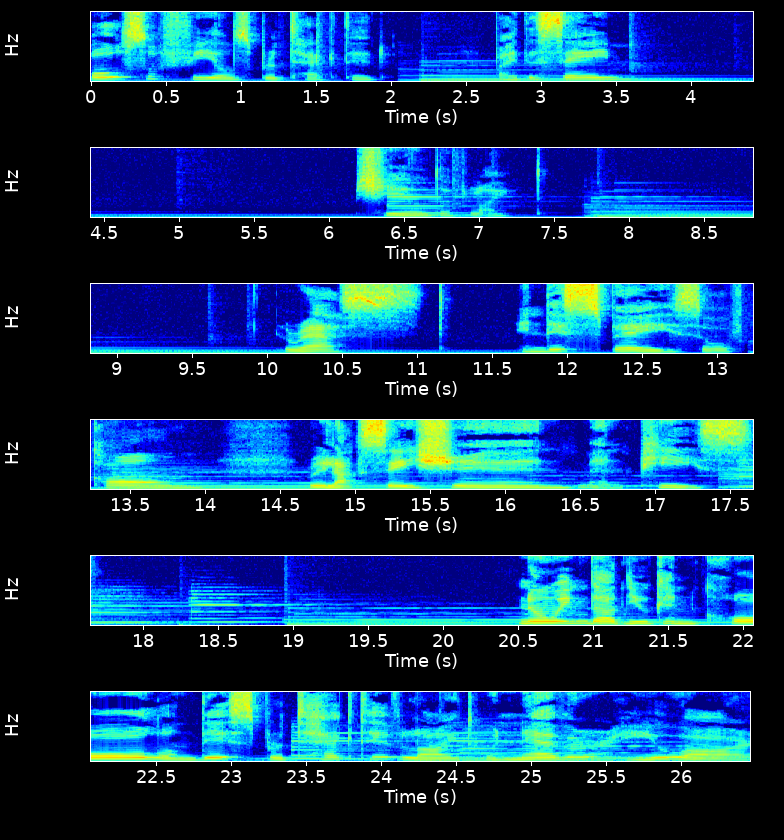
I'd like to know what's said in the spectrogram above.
also feels protected by the same shield of light. Rest in this space of calm, relaxation, and peace. Knowing that you can call on this protective light whenever you are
